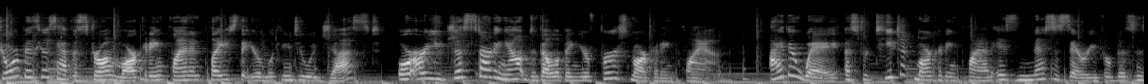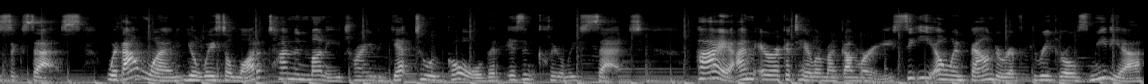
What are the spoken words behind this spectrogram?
your business have a strong marketing plan in place that you're looking to adjust? Or are you just starting out developing your first marketing plan? Either way, a strategic marketing plan is necessary for business success. Without one, you'll waste a lot of time and money trying to get to a goal that isn't clearly set. Hi, I'm Erica Taylor Montgomery, CEO and founder of Three Girls Media,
